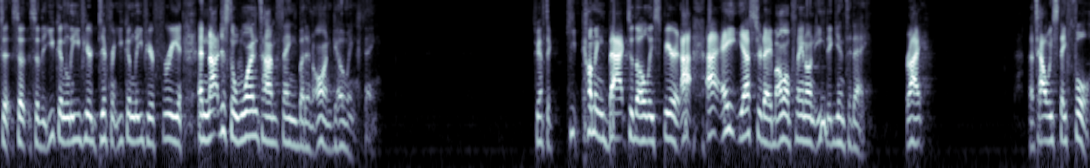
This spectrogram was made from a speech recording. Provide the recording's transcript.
to, so, so that you can leave here different, you can leave here free, and, and not just a one time thing, but an ongoing thing. So we have to keep coming back to the Holy Spirit. I, I ate yesterday, but I'm going to plan on eat again today, right? That's how we stay full.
